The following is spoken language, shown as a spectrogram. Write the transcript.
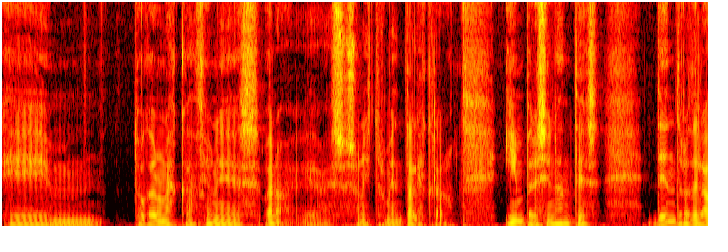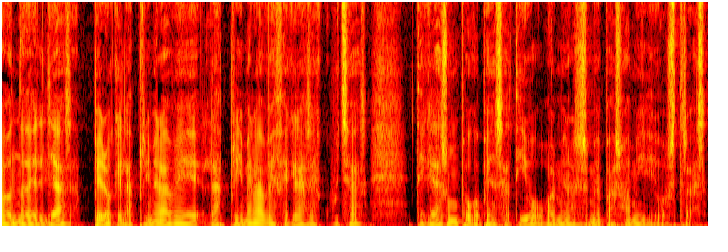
em, tocar unas canciones, bueno, eh, son instrumentales, claro, impresionantes dentro de la onda del jazz, pero que la primera vez, las primeras veces que las escuchas te quedas un poco pensativo, o al menos eso me pasó a mí, digo, ostras,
